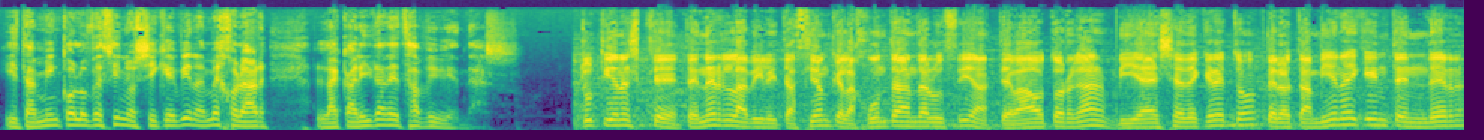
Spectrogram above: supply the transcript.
y también con los vecinos y que viene a mejorar la calidad de estas viviendas. Tú tienes que tener la habilitación que la Junta de Andalucía te va a otorgar vía ese decreto, pero también hay que entender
